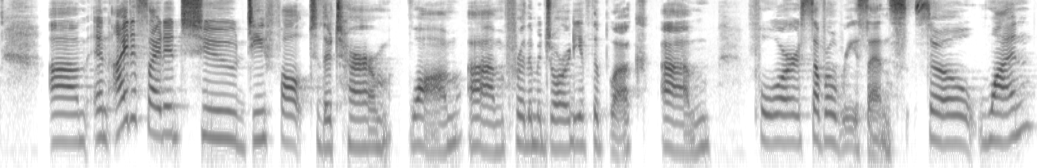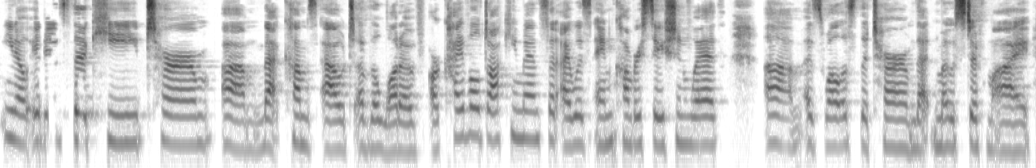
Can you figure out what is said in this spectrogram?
Um, and I decided to default to the term Guam um, for the majority of the book um, for several reasons. So, one, you know, it is the key term um, that comes out of a lot of archival documents that I was in conversation with, um, as well as the term that most of my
